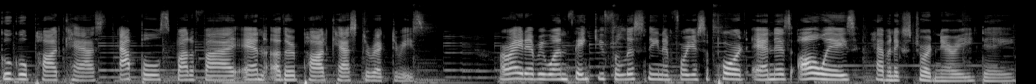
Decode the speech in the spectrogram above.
Google Podcast, Apple, Spotify, and other podcast directories. All right, everyone, thank you for listening and for your support. And as always, have an extraordinary day.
